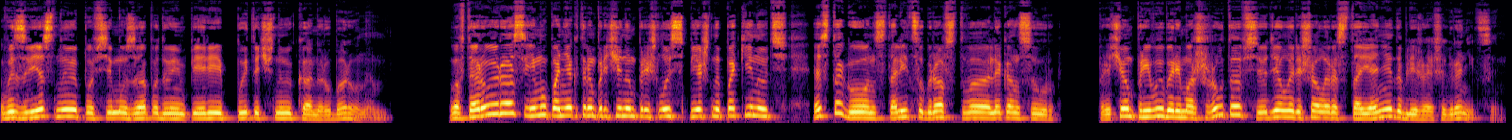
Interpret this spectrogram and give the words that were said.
в известную по всему западу империи пыточную камеру барона. Во второй раз ему по некоторым причинам пришлось спешно покинуть Эстагон, столицу графства Леконсур, причем при выборе маршрута все дело решало расстояние до ближайшей границы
